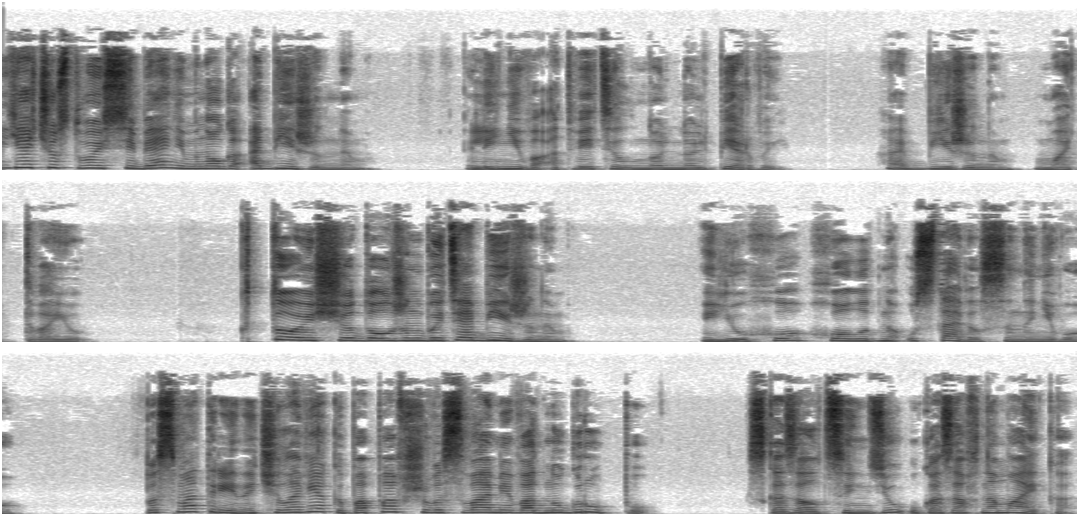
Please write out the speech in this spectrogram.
я чувствую себя немного обиженным», лениво ответил 001. «Обиженным, мать твою!» «Кто еще должен быть обиженным?» Юхо холодно уставился на него. «Посмотри на человека, попавшего с вами в одну группу», сказал Циндзю, указав на Майка.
